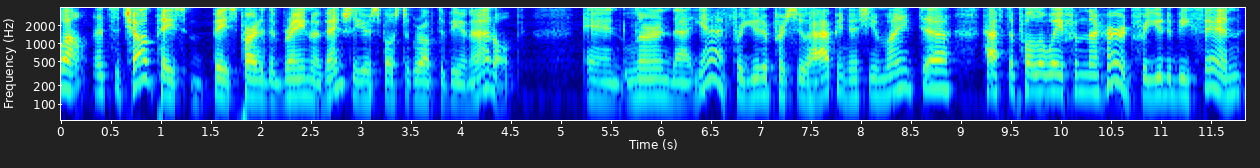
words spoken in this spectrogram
Well, it's a child based part of the brain. Eventually, you're supposed to grow up to be an adult and learn that, yeah, for you to pursue happiness, you might uh, have to pull away from the herd. For you to be thin,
